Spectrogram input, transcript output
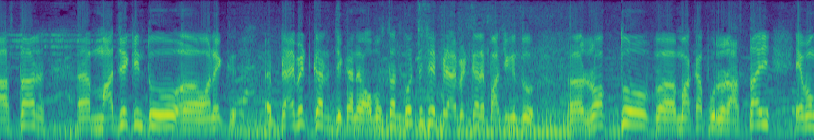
রাস্তার মাঝে কিন্তু অনেক প্রাইভেট কার যেখানে অবস্থান করছে, সেই প্রাইভেট কারের পাশে কিন্তু রক্ত মাখা পুরো রাস্তায় এবং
